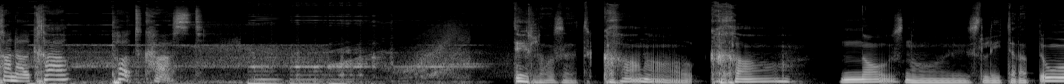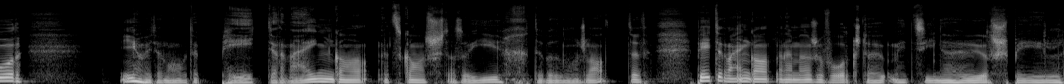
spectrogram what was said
Kanal K Podcast. Ihr hört Kanal K, Neues Neues Literatur. Ich habe wieder mal den Peter Weingartner zu Gast, also ich, der Bruno Schlatter. Peter Weingartner haben wir schon vorgestellt mit seinen Hörspielen,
